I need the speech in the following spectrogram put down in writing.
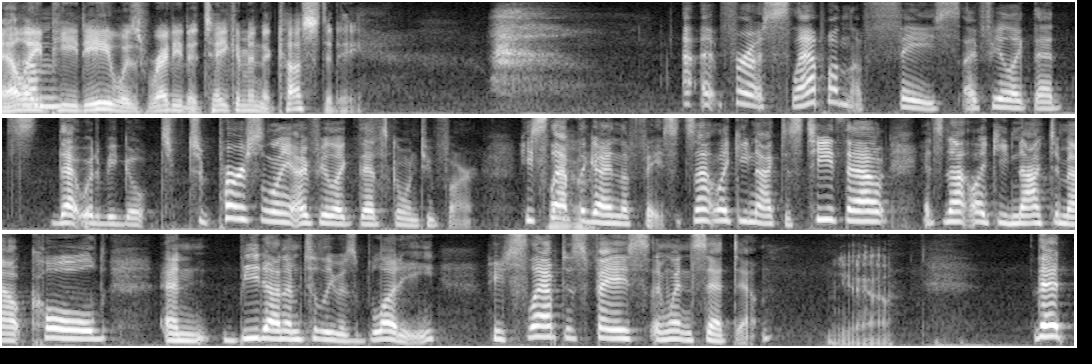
LAPD was ready to take him into custody. For a slap on the face, I feel like that's that would be go. To, personally, I feel like that's going too far. He slapped the guy in the face. It's not like he knocked his teeth out. It's not like he knocked him out cold and beat on him till he was bloody. He slapped his face and went and sat down. Yeah. That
